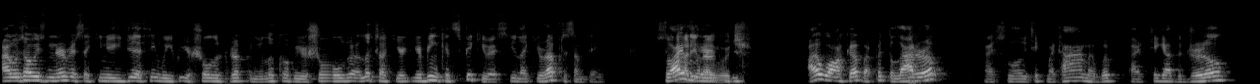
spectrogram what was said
I was always nervous. Like you know, you do that thing where you put your shoulders up and you look over your shoulder. It looks like you're you're being conspicuous. You like you're up to something. So I language. I walk up. I put the ladder up. I slowly take my time. I whip. I take out the drill.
